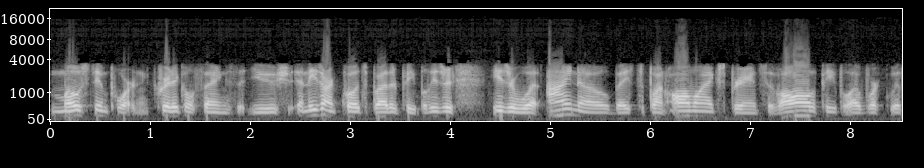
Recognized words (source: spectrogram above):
most important critical things that you should and these aren't quotes by other people these are these are what i know based upon all my experience of all the people i've worked with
